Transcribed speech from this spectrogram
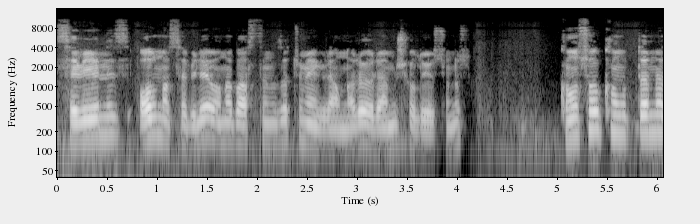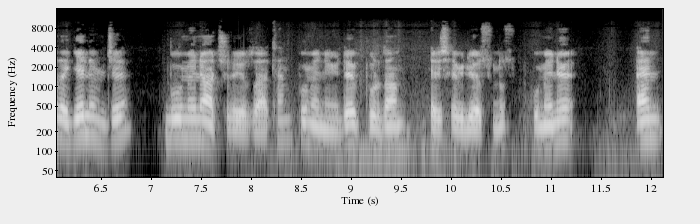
seviyeniz olmasa bile ona bastığınızda tüm engramları öğrenmiş oluyorsunuz. Konsol komutlarına da gelince bu menü açılıyor zaten. Bu menüyü de buradan erişebiliyorsunuz. Bu menü en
